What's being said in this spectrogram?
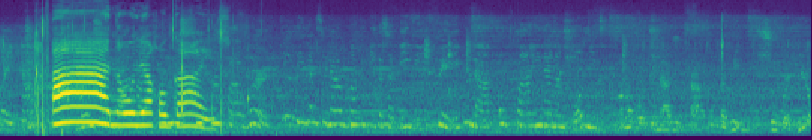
barkada. Ah, nahuli ako guys. Pelikula o pahina ng comics. mga ordinaryong taong naging superhero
